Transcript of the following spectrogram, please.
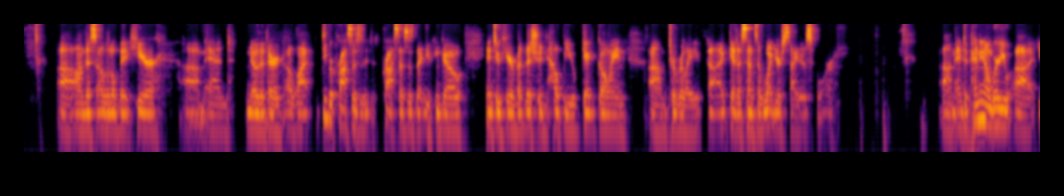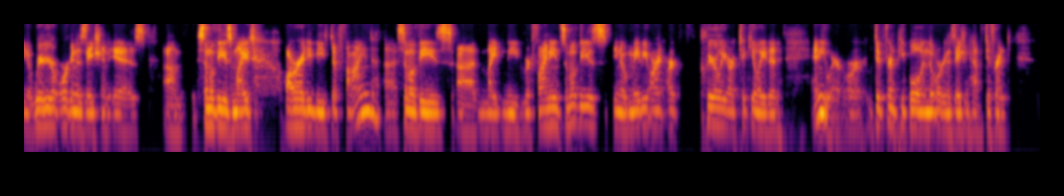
uh, on this a little bit here, um, and know that there are a lot deeper processes processes that you can go into here, but this should help you get going um, to really uh, get a sense of what your site is for. Um, and depending on where you, uh, you know, where your organization is, um, some of these might already be defined. Uh, some of these uh, might need refining. Some of these, you know, maybe aren't, aren't clearly articulated anywhere or different people in the organization have different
